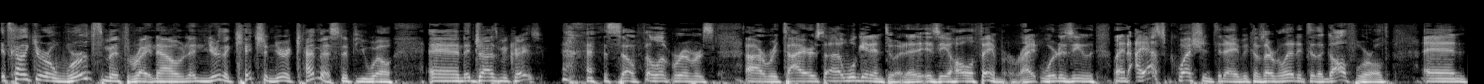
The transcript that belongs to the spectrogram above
it's kind of like you're a wordsmith right now, and you're in the kitchen. You're a chemist, if you will, and it drives me crazy. so Philip Rivers uh, retires. Uh, we'll get into it. Is he a Hall of Famer? Right? Where does he land? I asked a question today because I related to the golf world, and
